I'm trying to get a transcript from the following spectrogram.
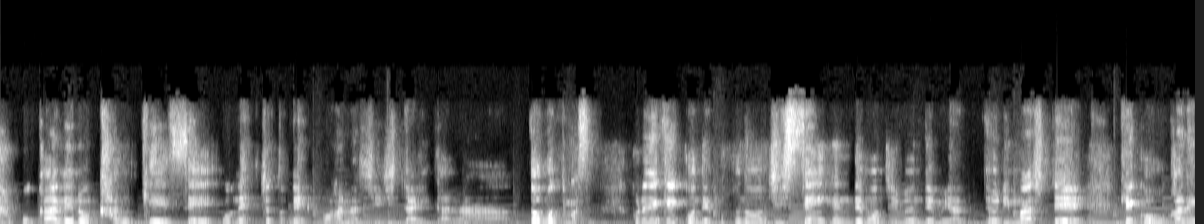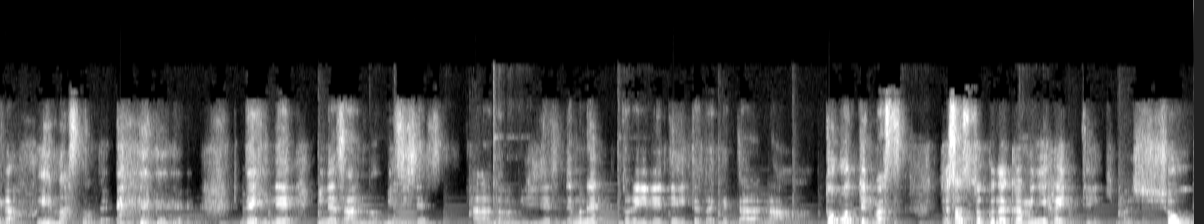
お金の関係性をね、ちょっとね、お話ししたいかなと思ってます。これね、結構ね、僕の実践編でも自分でもやっておりまして、結構お金が増えますので、ぜひね、皆さんのビジネス、あなたのビジネスでもね、取り入れていただけたらなと思っております。じゃ早速中身に入っていきましょう。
